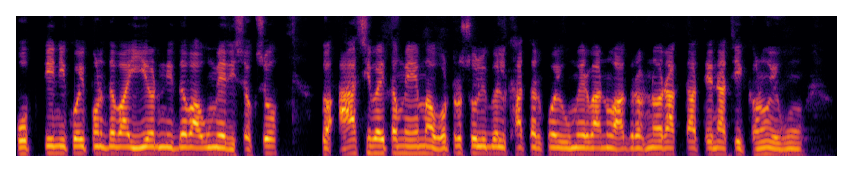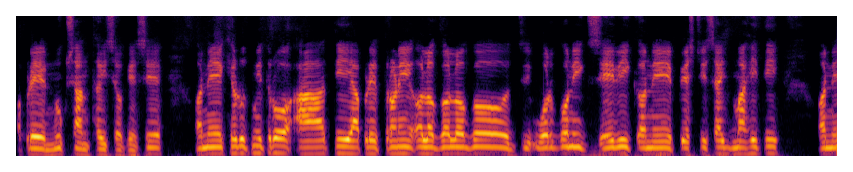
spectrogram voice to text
પોપટીની કોઈ પણ દવા, ઈયળની દવા ઉમેરી શકશો. તો આ સિવાય તમે એમાં વોટર સોલ્યુબલ ખાતર કોઈ ઉમેરવાનો આગ્રહ ન રાખતા, તેનાથી ઘણું એવું આપણે નુકસાન થઈ શકે છે. અને ખેડૂત મિત્રો, આ હતી આપણે ત્રણેય અલગ અલગ ઓર્ગોનિક જૈવિક અને પેસ્ટિસાઇડ માહિતી. અને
